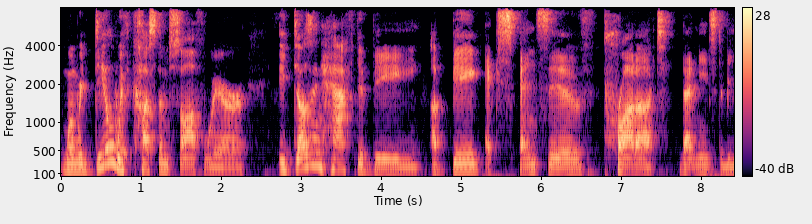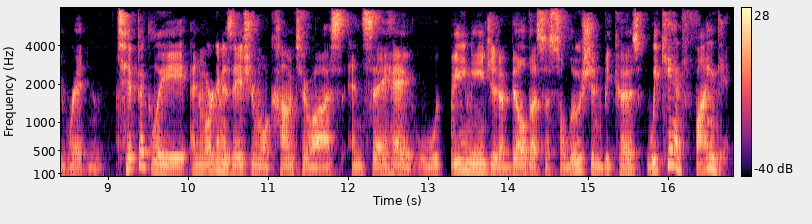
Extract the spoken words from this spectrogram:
when we deal with custom software, it doesn't have to be a big, expensive product that needs to be written. Typically, an organization will come to us and say, Hey, we need you to build us a solution because we can't find it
